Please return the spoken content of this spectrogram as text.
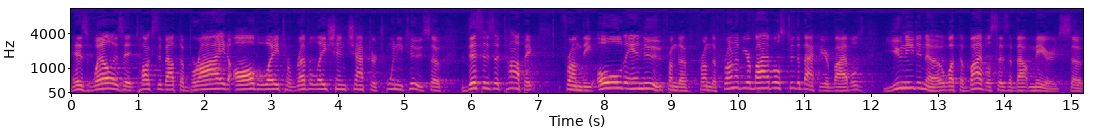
as well as it talks about the bride all the way to Revelation chapter 22. So, this is a topic from the old and new, from the, from the front of your Bibles to the back of your Bibles. You need to know what the Bible says about marriage. So,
